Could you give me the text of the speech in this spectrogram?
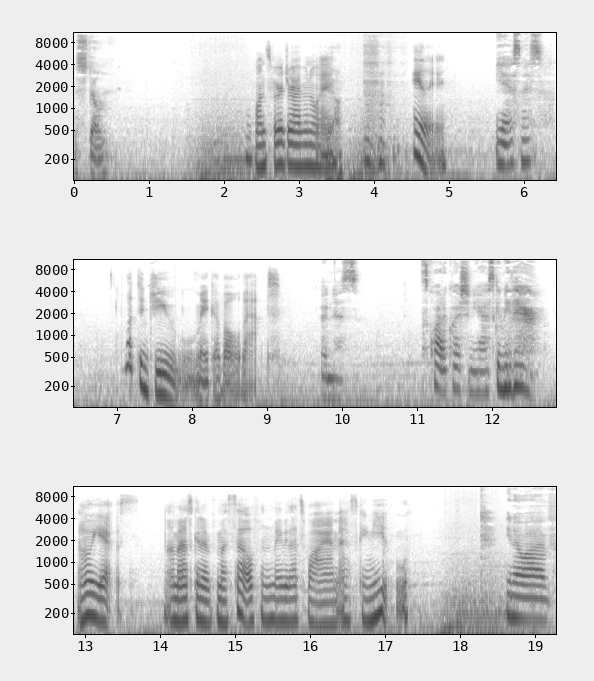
Miss Stone. Once we were driving away. Yeah. Hallie, Yes, miss? what did you make of all that? Goodness. It's quite a question you're asking me there. Oh, yes. I'm asking of myself, and maybe that's why I'm asking you. You know, I've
